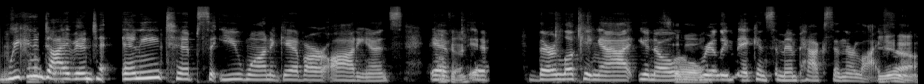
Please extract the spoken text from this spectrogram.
We can dive into any tips that you want to give our audience if Okay. if they're looking at, you know, So- really making some impacts in their life. Yeah.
